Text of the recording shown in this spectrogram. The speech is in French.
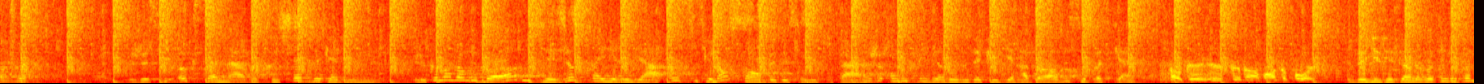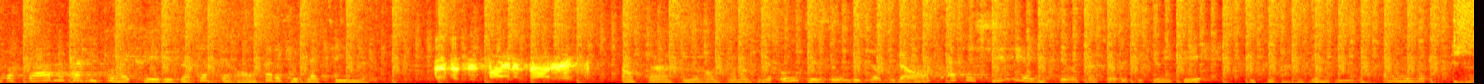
Les. Je suis Oksana, votre chef de cabine. Le commandant de bord, Didier Geoffrey Iria, ainsi que l'ensemble de son équipage ont le plaisir de vous accueillir à bord de ce podcast. Okay, Houston, I'm on the board. Veuillez éteindre vos téléphones portables car ils pourraient créer des interférences avec les platines. Enfin, si nous rentrons dans une haute zone de turbulence, attachez et ajustez aux ceintures de sécurité et préparez-vous à vivre un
